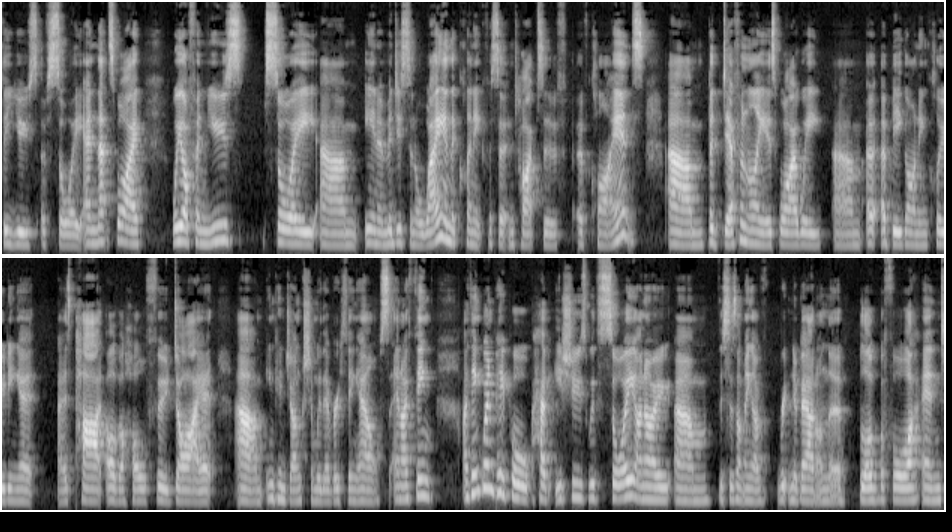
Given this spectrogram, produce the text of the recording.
the use of soy. And that's why we often use soy um, in a medicinal way in the clinic for certain types of, of clients, um, but definitely is why we um, are, are big on including it as part of a whole food diet um, in conjunction with everything else. And I think I think when people have issues with soy, I know um, this is something I've written about on the blog before, and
